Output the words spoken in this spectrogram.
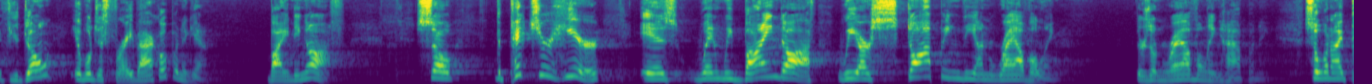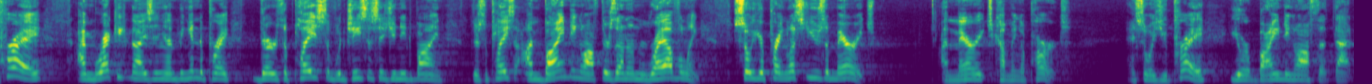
If you don't, it will just fray back open again, binding off. So the picture here is when we bind off, we are stopping the unraveling. There's unraveling happening. So when I pray, I'm recognizing and begin to pray, there's a place of when Jesus says you need to bind, there's a place I'm binding off, there's an unraveling. So you're praying, let's use a marriage, a marriage coming apart. And so as you pray, you're binding off that that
